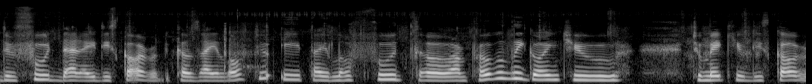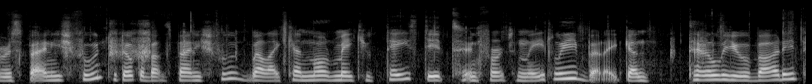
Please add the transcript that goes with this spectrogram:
the food that I discover because I love to eat, I love food, so I'm probably going to to make you discover Spanish food, to talk about Spanish food. Well, I cannot make you taste it, unfortunately, but I can tell you about it.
